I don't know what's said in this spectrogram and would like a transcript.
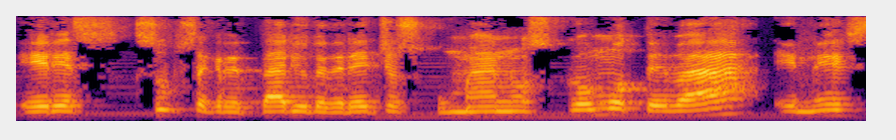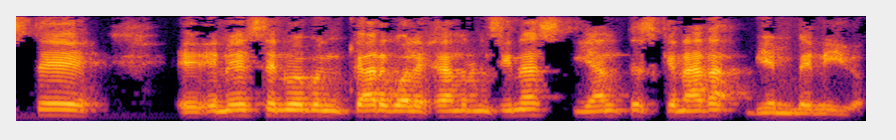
eres subsecretario de Derechos Humanos. ¿Cómo te va en este en ese nuevo encargo, Alejandro Encinas, y antes que nada, bienvenido.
